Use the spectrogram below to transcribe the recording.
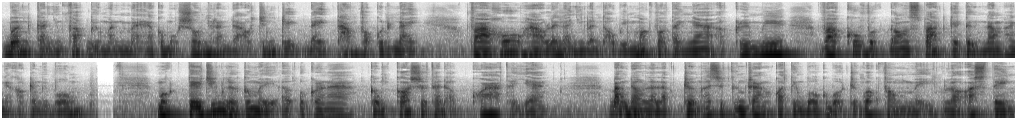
bên cạnh những phát biểu mạnh mẽ của một số nhà lãnh đạo chính trị đầy tham vọng của nước này và hô hào lấy lại những lãnh thổ bị mất vào tay Nga ở Crimea và khu vực Donbass kể từ năm 2014. Mục tiêu chiến lược của Mỹ ở Ukraine cũng có sự thay đổi qua thời gian. Ban đầu là lập trường hết sức cứng rắn qua tuyên bố của Bộ trưởng Quốc phòng Mỹ Lord Austin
